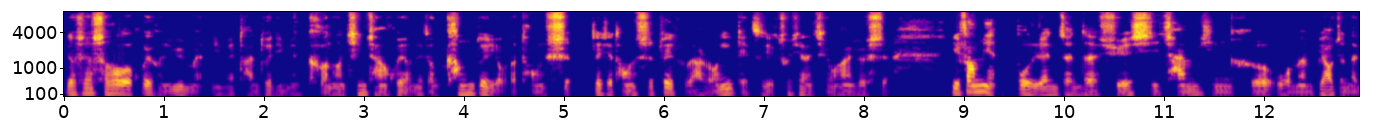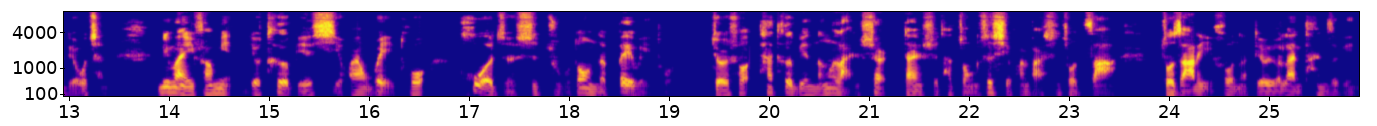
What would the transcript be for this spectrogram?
有些时候会很郁闷，因为团队里面可能经常会有那种坑队友的同事。这些同事最主要容易给自己出现的情况就是，一方面不认真的学习产品和我们标准的流程，另外一方面又特别喜欢委托或者是主动的被委托。就是说他特别能揽事儿，但是他总是喜欢把事做砸，做砸了以后呢，丢一个烂摊子给你。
